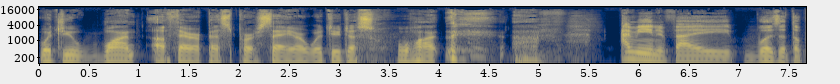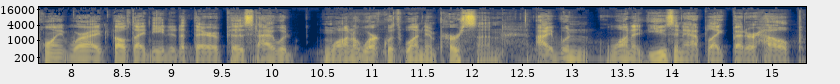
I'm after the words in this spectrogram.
would you want a therapist per se or would you just want um I mean, if I was at the point where I felt I needed a therapist, I would want to work with one in person. I wouldn't want to use an app like BetterHelp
